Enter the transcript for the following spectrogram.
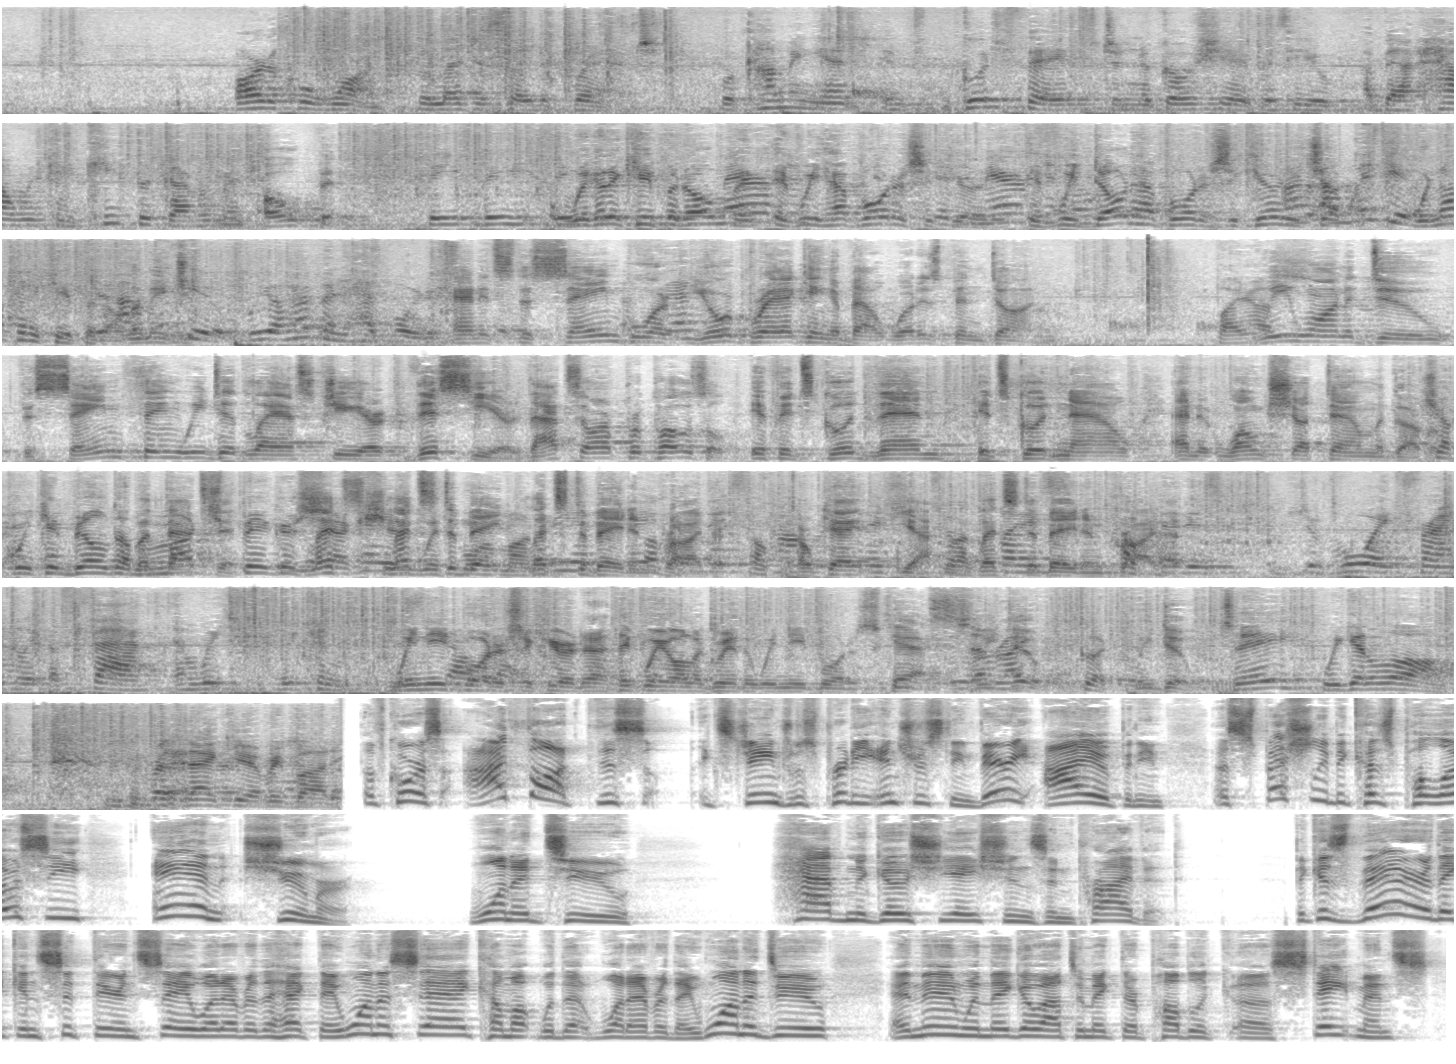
Article 1, the legislative branch. We're coming in in good faith to negotiate with you about how we can keep the government Open. The, the, the, We're going to keep it the open if we have border security. If we don't have border security, I'm- Chuck, I'm with you. we're not going to keep it I'm open. with you. We are going to have border And it's the same board, you're bragging about what has been done. By us. We want to do the same thing we did last year, this year. That's our proposal. If it's good then, it's good now, and it won't shut down the government. Chuck, we can build a But much bigger Let's- section let's with debate, more money. Let's debate in Okay, private, this okay? Yeah, let's debate in private. is devoid, frankly, of fact, and we, we can. We need border that. security. I think we all agree that we need border security. Yes, Is that we right? do. Good. We do. See, we get along. Thank you, everybody. Of course, I thought this exchange was pretty interesting, very eye opening, especially because Pelosi and Schumer wanted to have negotiations in private. Because there they can sit there and say whatever the heck they want to say, come up with whatever they want to do, and then when they go out to make their public uh, statements,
